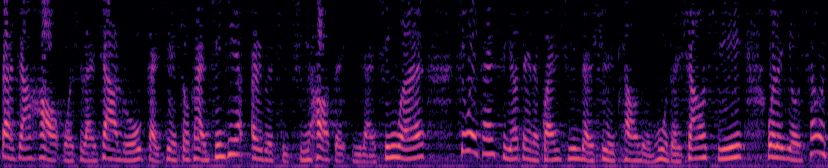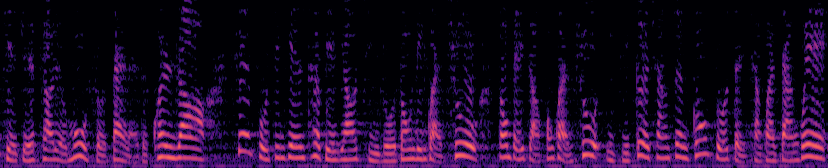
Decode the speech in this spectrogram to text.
大家好，我是蓝夏如，感谢收看今天二月十七号的宜兰新闻。新闻开始要带来关心的是漂流木的消息。为了有效解决漂流木所带来的困扰，县府今天特别邀集罗东领管处、东北角风管处以及各乡镇公所等相关单位，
